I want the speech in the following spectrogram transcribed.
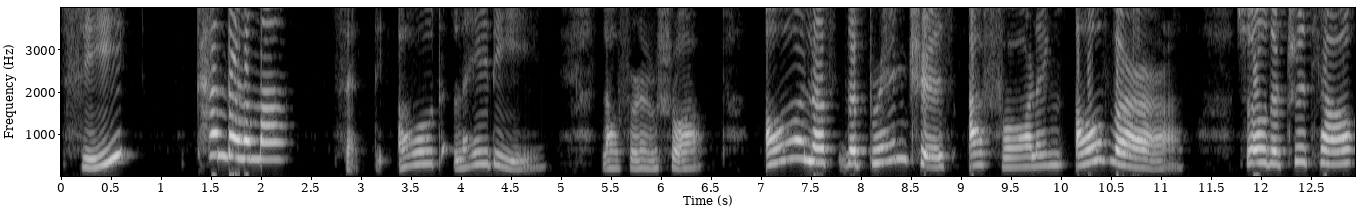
See，看到了吗？said the old lady. 老妇人说 ：“All of the branches are falling over。”所有的枝条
